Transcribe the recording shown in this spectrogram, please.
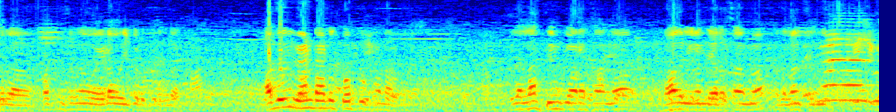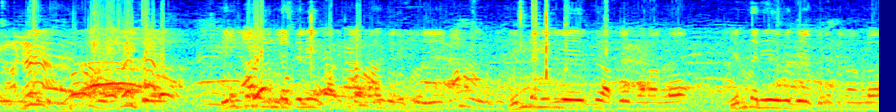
ஒரு பத்து சதவீதம் இடஒதுக்கீடு கொடுத்தாங்க அதுவும் வேண்டான்னு கோர்ட்டுக்கு போனாங்க. இதெல்லாம் திமுக அரசாங்கம் ராகுல் காந்தி அரசாங்கம் அதெல்லாம் திருப்பரங்குன்றத்திலையும் எந்த நீதிபதிக்கு அப்பீல் போனாங்களோ எந்த நீதிபதியை குறிப்பிட்டாங்களோ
